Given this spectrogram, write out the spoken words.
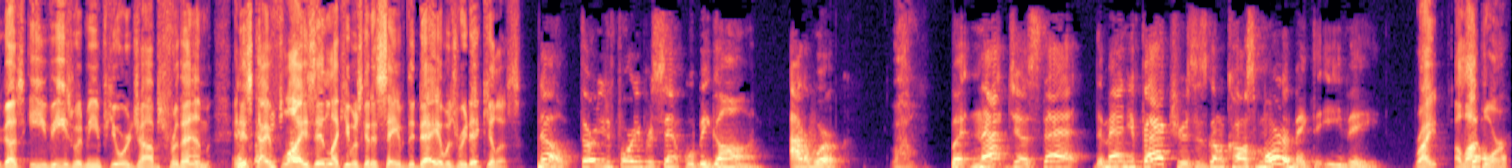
because EVs would mean fewer jobs for them. And this guy flies in like he was going to save the day. It was ridiculous. no, 30 to 40 percent will be gone out of work. Wow. But not just that, the manufacturers is going to cost more to make the EV. Right. A lot So- more.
